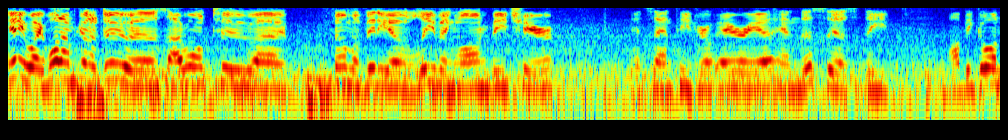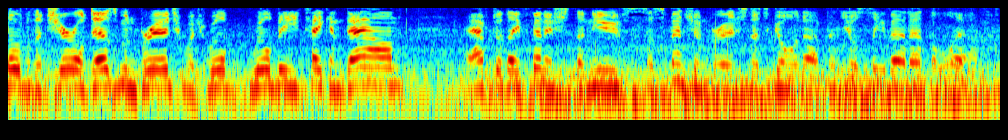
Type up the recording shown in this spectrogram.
anyway, what I'm going to do is I want to uh, film a video leaving Long Beach here in San Pedro area, and this is the I'll be going over the Gerald Desmond Bridge, which will will be taken down after they finish the new suspension bridge that's going up, and you'll see that at the left.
